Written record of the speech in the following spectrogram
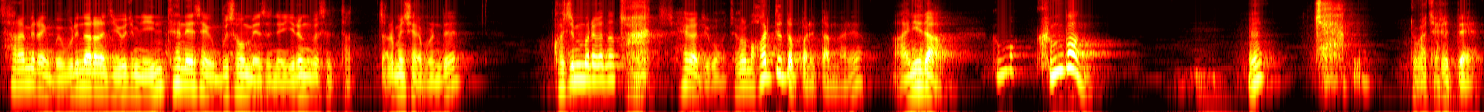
사람이라는 뭐 우리나라는 요즘 인터넷의 무서움에서 이런 것을 더 짧은 시간에 보는데 거짓말에 갖다 촥 해가지고 저걸 막 헐뜯어 버렸단 말이에요. 아니다. 그럼 뭐 금방 예? 촥 누가 저랬대.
